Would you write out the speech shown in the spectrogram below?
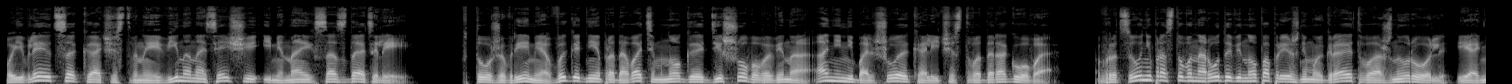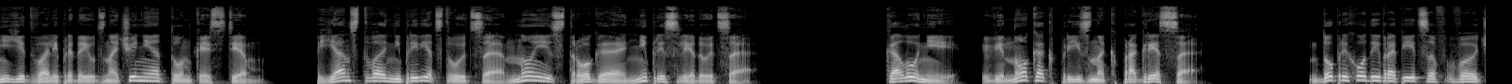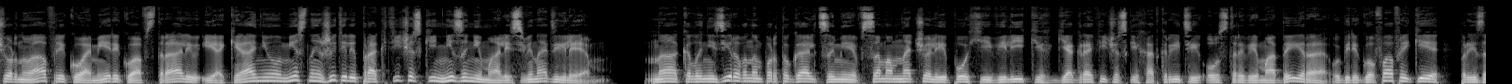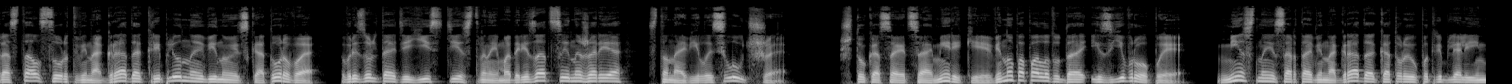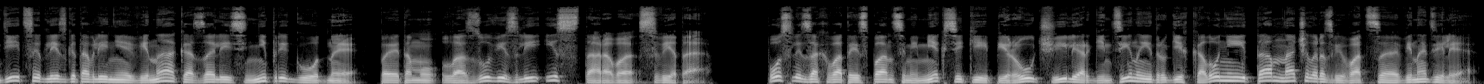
Появляются качественные вина, носящие имена их создателей. В то же время выгоднее продавать много дешевого вина, а не небольшое количество дорогого. В рационе простого народа вино по-прежнему играет важную роль, и они едва ли придают значение тонкостям. Пьянство не приветствуется, но и строго не преследуется. Колонии. Вино как признак прогресса. До прихода европейцев в Черную Африку, Америку, Австралию и Океанию местные жители практически не занимались виноделием. На колонизированном португальцами в самом начале эпохи великих географических открытий острове Мадейра у берегов Африки произрастал сорт винограда, крепленное вино из которого в результате естественной модернизации на жаре становилось лучше. Что касается Америки, вино попало туда из Европы. Местные сорта винограда, которые употребляли индейцы для изготовления вина, оказались непригодны, поэтому лозу везли из Старого Света. После захвата испанцами Мексики, Перу, Чили, Аргентины и других колоний там начало развиваться виноделие.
